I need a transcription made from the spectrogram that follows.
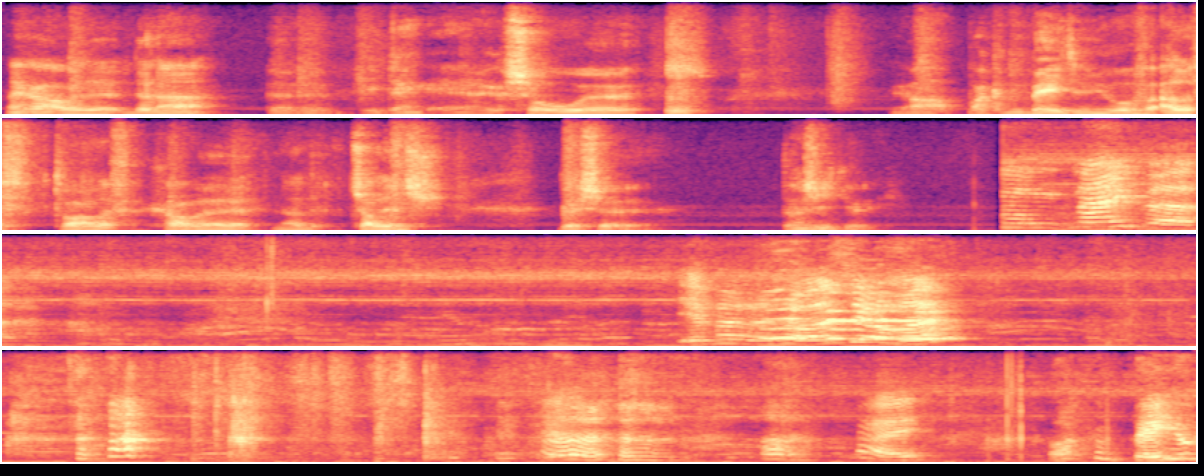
Dan gaan we daarna, eh, ik denk ergens zo, ja, pak een een uur of 11, 12, gaan we naar de challenge. Dus dan zie ik jullie. Je Ik been nog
